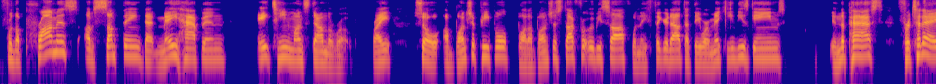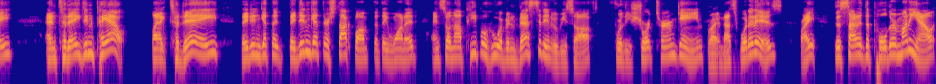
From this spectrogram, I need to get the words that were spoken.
for the promise of something that may happen 18 months down the road, right? So a bunch of people bought a bunch of stock for Ubisoft when they figured out that they were making these games in the past for today, and today didn't pay out. Like today, they didn't get the they didn't get their stock bump that they wanted, and so now people who have invested in Ubisoft for the short term gain, Right. and that's what it is, right? Decided to pull their money out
